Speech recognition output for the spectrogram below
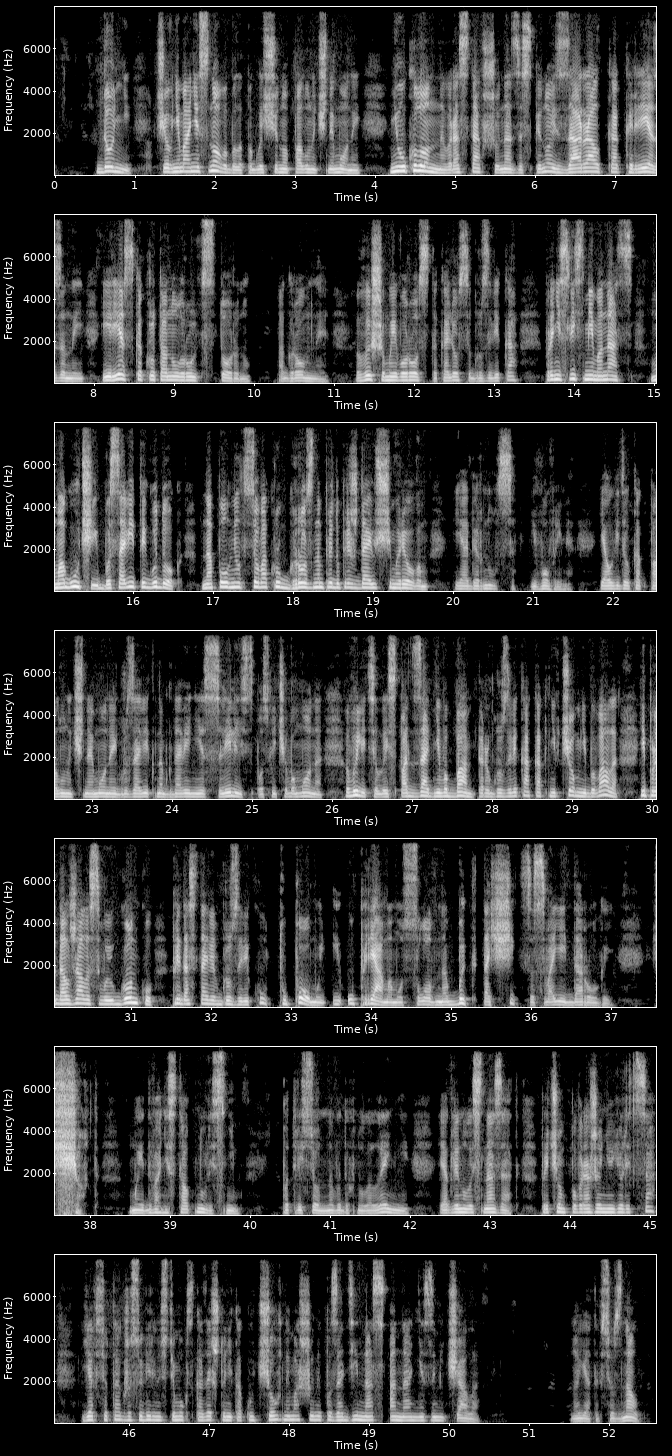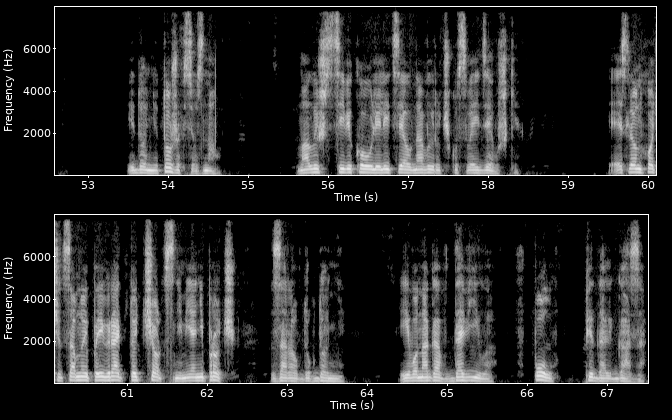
Донни, чье внимание снова было поглощено полуночной моной, неуклонно выраставшую нас за спиной, заорал, как резанный, и резко крутанул руль в сторону. Огромные, выше моего роста колеса грузовика пронеслись мимо нас, могучий, басовитый гудок наполнил все вокруг грозным предупреждающим ревом. Я обернулся, и вовремя. Я увидел, как полуночная Мона и грузовик на мгновение слились, после чего Мона вылетела из-под заднего бампера грузовика, как ни в чем не бывало, и продолжала свою гонку, предоставив грузовику тупому и упрямому, словно бык, тащиться своей дорогой. Черт! Мы едва не столкнулись с ним. Потрясенно выдохнула Ленни и оглянулась назад. Причем по выражению ее лица я все так же с уверенностью мог сказать, что никакой черной машины позади нас она не замечала. Но я-то все знал. И Донни тоже все знал. Малыш Стиви Коули летел на выручку своей девушки. «Если он хочет со мной поиграть, то черт с ним, я не прочь!» — заорал вдруг Донни. Его нога вдавила в пол педаль газа.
